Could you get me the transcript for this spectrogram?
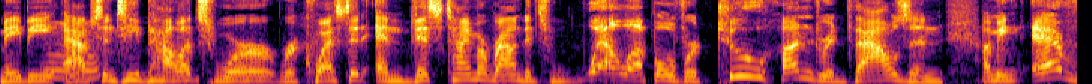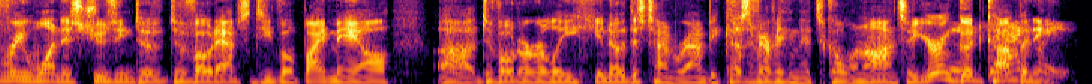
maybe Mm-hmm. absentee ballots were requested. And this time around, it's well up over 200,000. I mean, everyone is choosing to, to vote absentee, vote by mail, uh, to vote early, you know, this time around because of everything that's going on. So you're in good company.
